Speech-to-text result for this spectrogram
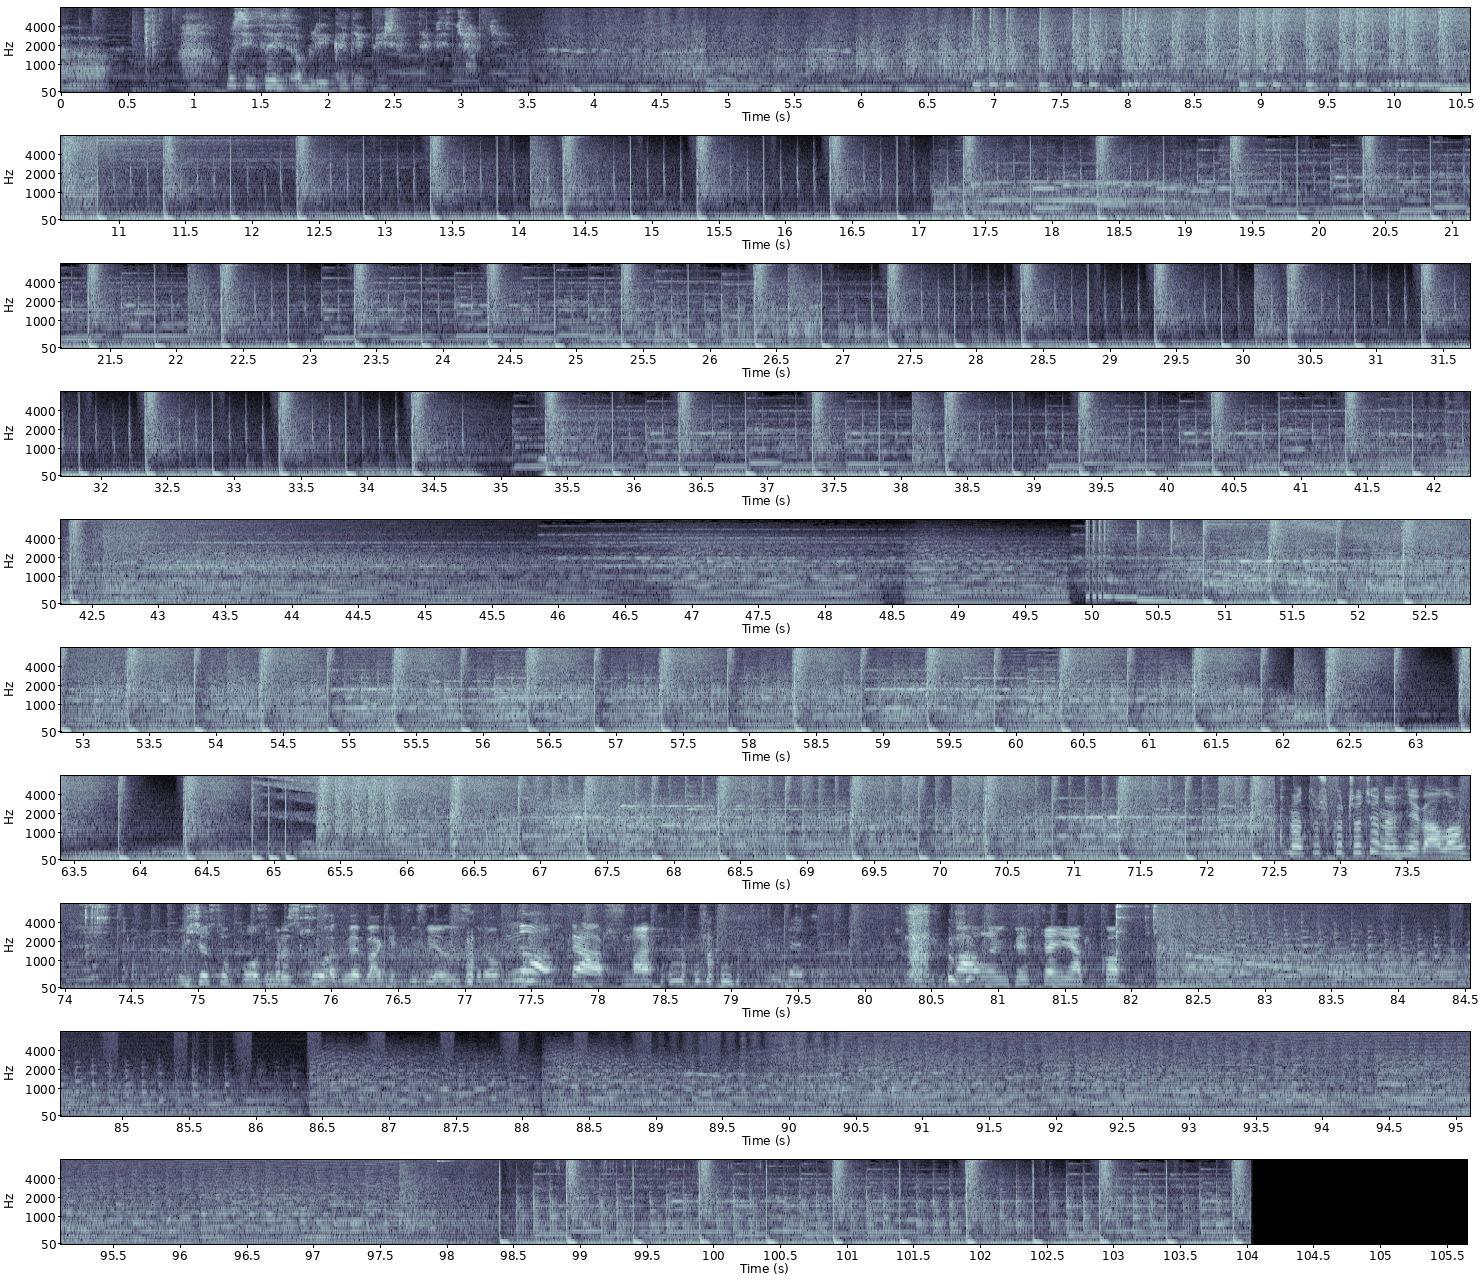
musím sa ísť oblíkať a bežať, Matúško, čo ťa nahnevalo? Išiel som po zmrzku a dve bagety zjeli z trochu. No, strašné. Malinké šteniatko.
